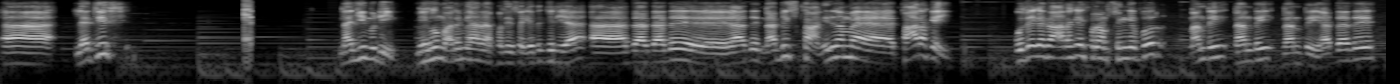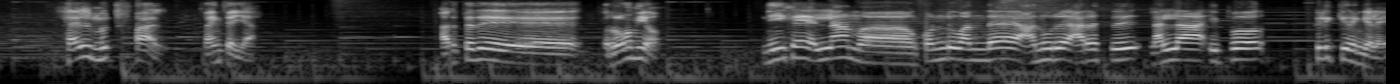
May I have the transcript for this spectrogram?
ஆஹ் லத்தீஃப் நஜிமுடி மிகவும் அருமையான பதிவு எதுக்கிறிய அது அதாவது அதாவது நபிஸ்கான் இது நம்ம தாரகை. உதய தாரகை ஃப்ரம் சிங்கப்பூர். நன்றி நன்றி நன்றி. அதாவது ஹெல் ஃபால். தேங்க்ஸ் ஐயா. அடுத்தது ரோமியோ. நீக எல்லாம் கொண்டு வந்த அனுறு அரசு நல்லா இப்போ கிழிக்கிறீங்களே.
